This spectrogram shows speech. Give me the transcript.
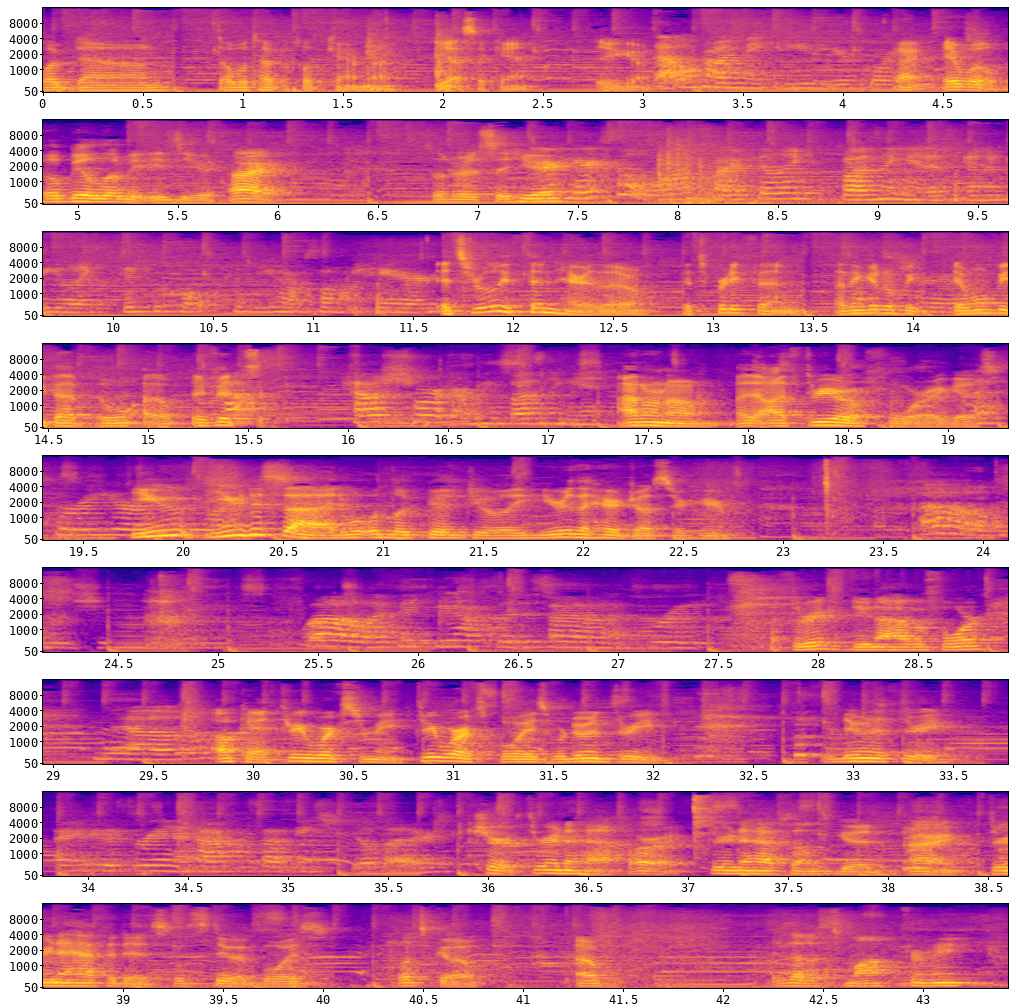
Swipe down. Double tap to flip camera. Yes, I can. There you go. That will probably make it easier for you. It will. It'll be a little bit easier. Alright. So do I sit here? Your hair's so long, so I feel like buzzing it is gonna be like difficult because you have so much hair. It's really thin hair though. It's pretty thin. I think it'll be. It won't be that. It won't, uh, if it's. How, how short are we buzzing it? I don't know. A, a three or a four, I guess. three or You four? you decide what would look good, Julie. You're the hairdresser here. Oh. Well, I think you have to decide on a three. A three? Do you not have a four? No. Okay, three works for me. Three works, boys. We're doing three. We're doing a three. I can do a three and a half if that makes you feel better. Sure, three and a half. All right, three and a half sounds good. All right, three and a half it is. Let's do it, boys. Let's go. Oh, is that a smock for me?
